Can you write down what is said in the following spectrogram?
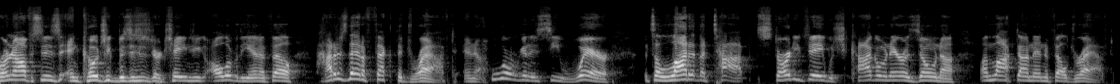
front offices and coaching positions are changing all over the NFL. How does that affect the draft? And who are we going to see where? It's a lot at the top, starting today with Chicago and Arizona on Locked On NFL Draft.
